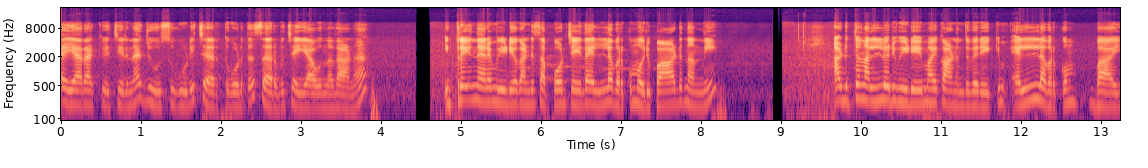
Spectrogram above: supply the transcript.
തയ്യാറാക്കി വെച്ചിരുന്ന ജ്യൂസ് കൂടി ചേർത്ത് കൊടുത്ത് സെർവ് ചെയ്യാവുന്നതാണ്. ഇത്രയും നേരം വീഡിയോ കണ്ട് സപ്പോർട്ട് ചെയ്ത എല്ലാവർക്കും ഒരുപാട് നന്ദി. അടുത്ത നല്ലൊരു വീഡിയോയുമായി കാണുന്നതുവരേക്കും എല്ലാവർക്കും ബായ്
